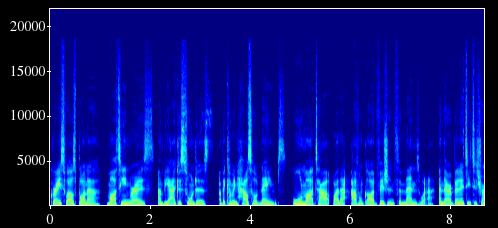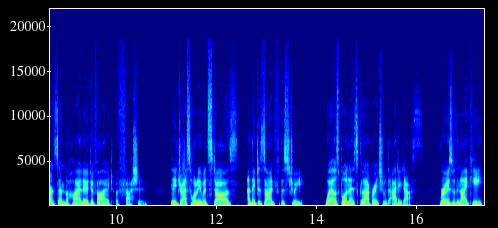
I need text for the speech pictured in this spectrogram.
Grace Wales Bonner, Martine Rose, and Bianca Saunders are becoming household names, all marked out by their avant garde vision for menswear and their ability to transcend the high low divide of fashion. They dress Hollywood stars and they design for the street. Wells Bonner has collaborated with Adidas, Rose with Nike,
